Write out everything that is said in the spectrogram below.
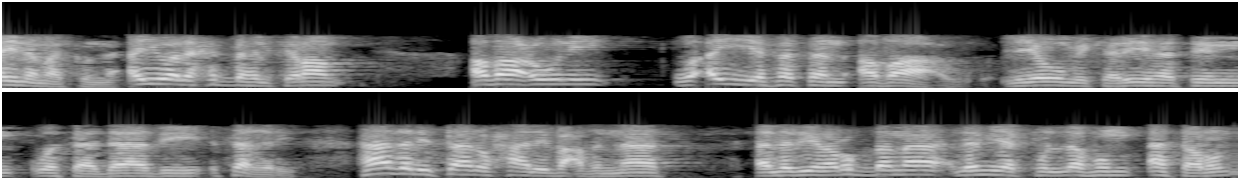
أينما كنا. أيها الأحبة الكرام أضاعوني وأي فتى أضاعوا ليوم كريهة وسداد ثغري هذا لسان حال بعض الناس الذين ربما لم يكن لهم أثر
